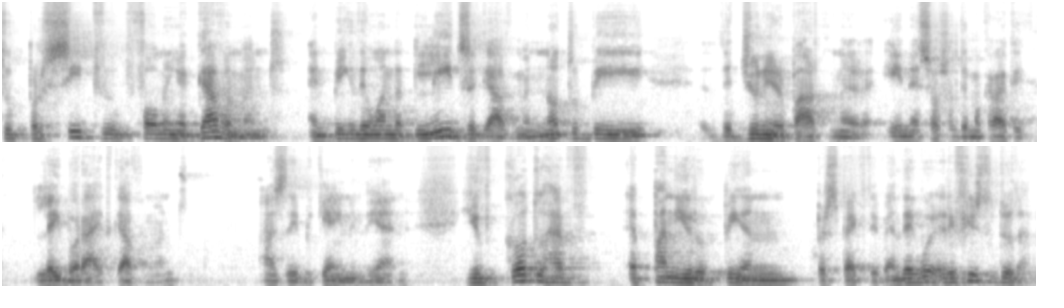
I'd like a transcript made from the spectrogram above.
to proceed to forming a government and being the one that leads a government, not to be the junior partner in a social democratic Labourite government, as they became in the end, you've got to have a pan European perspective. And they were, refused to do that.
